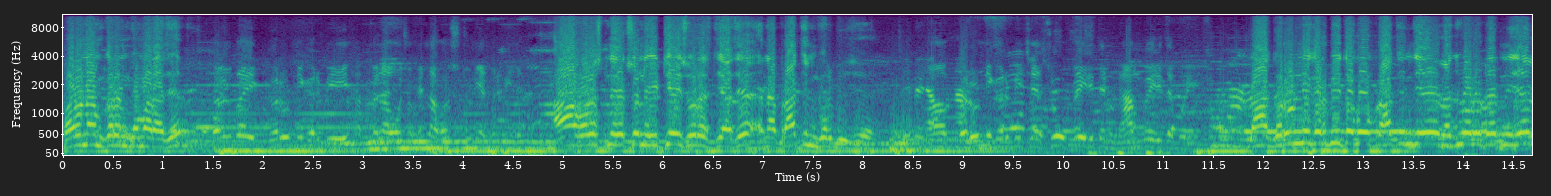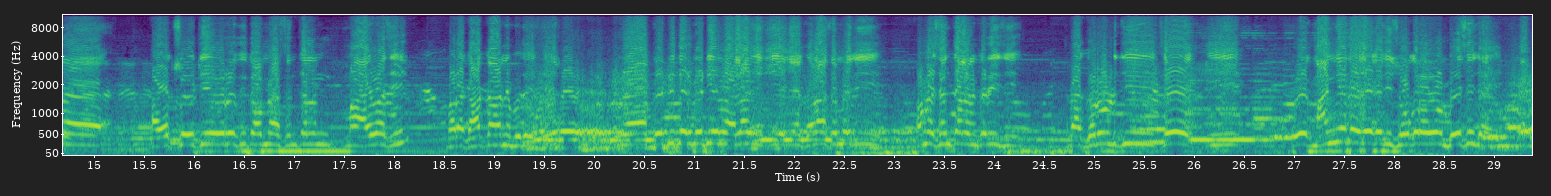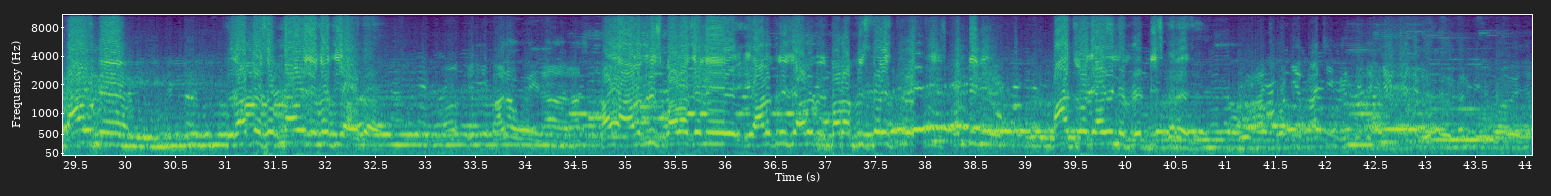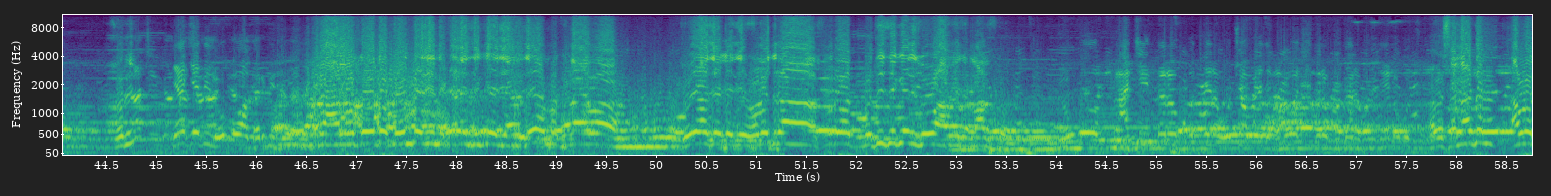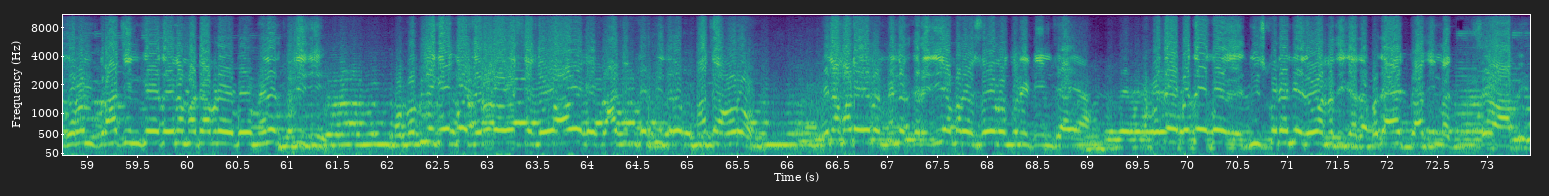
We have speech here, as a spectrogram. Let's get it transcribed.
મારું નામ કરણ કમારા છે. આ વર્ષને એકસો ને અઠ્યાવીસ વર્ષ થયા છે અને પ્રાચીન ગરબી છે. આ ગરુડની ગરબી તો બહુ પ્રાચીન છે રજવાડું ટાઈપની છે ને આ એકસો અઠ્યાવીસ વર્ષથી તો અમે સંચાલનમાં આવ્યા છીએ. મારા કાકા અને બધે છે. અને આ પેઢી દર પેઢી અમે હલાવી છીએ. ઘણા સમયથી અમે સંચાલન કરી છીએ. આ ગરુડજી છે એ જે છોકરાઓ બેસી જાય. ભાવ ને રાતે સપના આવે છે નથી આવતા. અ, કેટલી બાળા હોય રા- રાસ આ આડત્રીસ બાળા છે ને એ આડત્રીસ આડત્રીસ બાળા પિસ્તાલીસ દિવસ કન્ટિન્યુ પાંચ વાગે આવીને પ્રેક્ટિસ કરે છે. આ લોકો તો બોમ્બે જઈને છે. કે જે વડોદરા સુરત બધી જગ્યાએ જોવા આવે છે માણસો. પ્રાચીન તરફ અત્યારે ઓછા હોય છે અર્વાચીન તરફ વધારે હોય છે એ લોકો શું? હવે સનાતન આપણો ધર્મ પ્રાચીન કહે તો એના માટે આપણે બહુ મહેનત કરી છે. પબ્લિક એકવાર જરૂર હોય કે જોવા આવે કે પ્રાચીન ગરબી તરફ પાછા વળો એના માટે અમે મહેનત કરી છે. અમારે સો લોકોની ટીમ છે અહીંયા. બધા બધા કોઈ ડિસ્કો જોવા નથી જતા. બધા પ્રાચીનમાં સેવા આપી.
